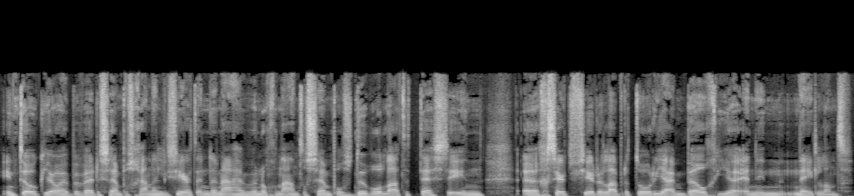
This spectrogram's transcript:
In Tokio hebben wij de samples geanalyseerd. En daarna hebben we nog een aantal samples dubbel laten testen... in gecertificeerde laboratoria in België en in Nederland.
